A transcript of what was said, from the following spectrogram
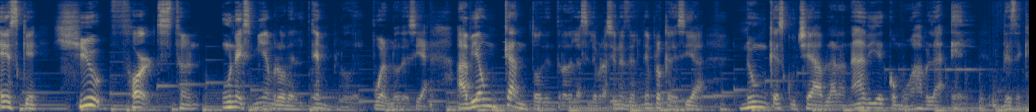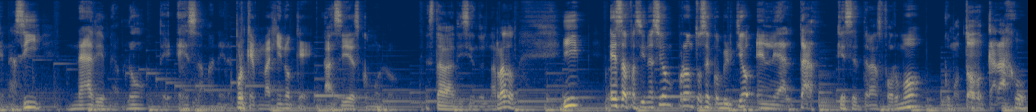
es que Hugh Fortson, un ex miembro del templo pueblo, decía, había un canto dentro de las celebraciones del templo que decía, nunca escuché hablar a nadie como habla él. Desde que nací, nadie me habló de esa manera. Porque me imagino que así es como lo estaba diciendo el narrador. Y esa fascinación pronto se convirtió en lealtad, que se transformó, como todo carajo,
